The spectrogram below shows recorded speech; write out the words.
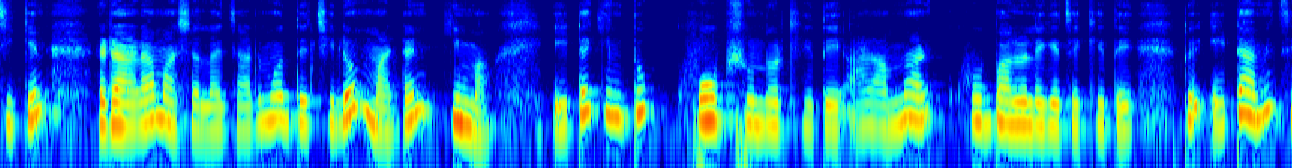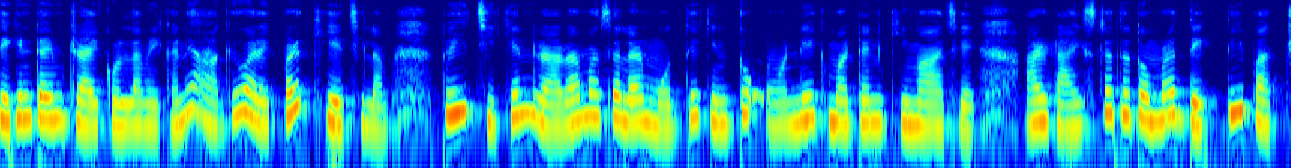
চিকেন রাড়া মশলা, যার মধ্যে ছিল মাটন কিমা। এটা কিন্তু খুব সুন্দর খেতে আর আমার খুব ভালো লেগেছে খেতে। তো এটা আমি সেকেন্ড টাইম ট্রাই করলাম এখানে, আগেও আরেকবার খেয়েছিলাম। তো এই চিকেন রাড়া মশলার মধ্যে কিন্তু অনেক মাটন কিমা আছে। আর রাইসটাতে তোমরা দেখতেই পাচ্ছ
